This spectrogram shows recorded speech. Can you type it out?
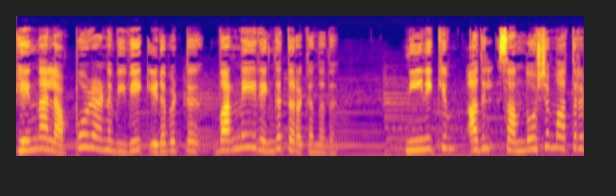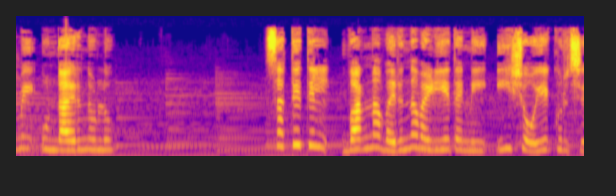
എന്നാൽ അപ്പോഴാണ് വിവേക് ഇടപെട്ട് വർണയെ രംഗത്തിറക്കുന്നത്. നീനയ്ക്കും അതിൽ സന്തോഷം മാത്രമേ ഉണ്ടായിരുന്നുള്ളൂ. സത്യത്തിൽ വർണ വരുന്ന വഴിയെ തന്നെ ഈ ഷോയെക്കുറിച്ച്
